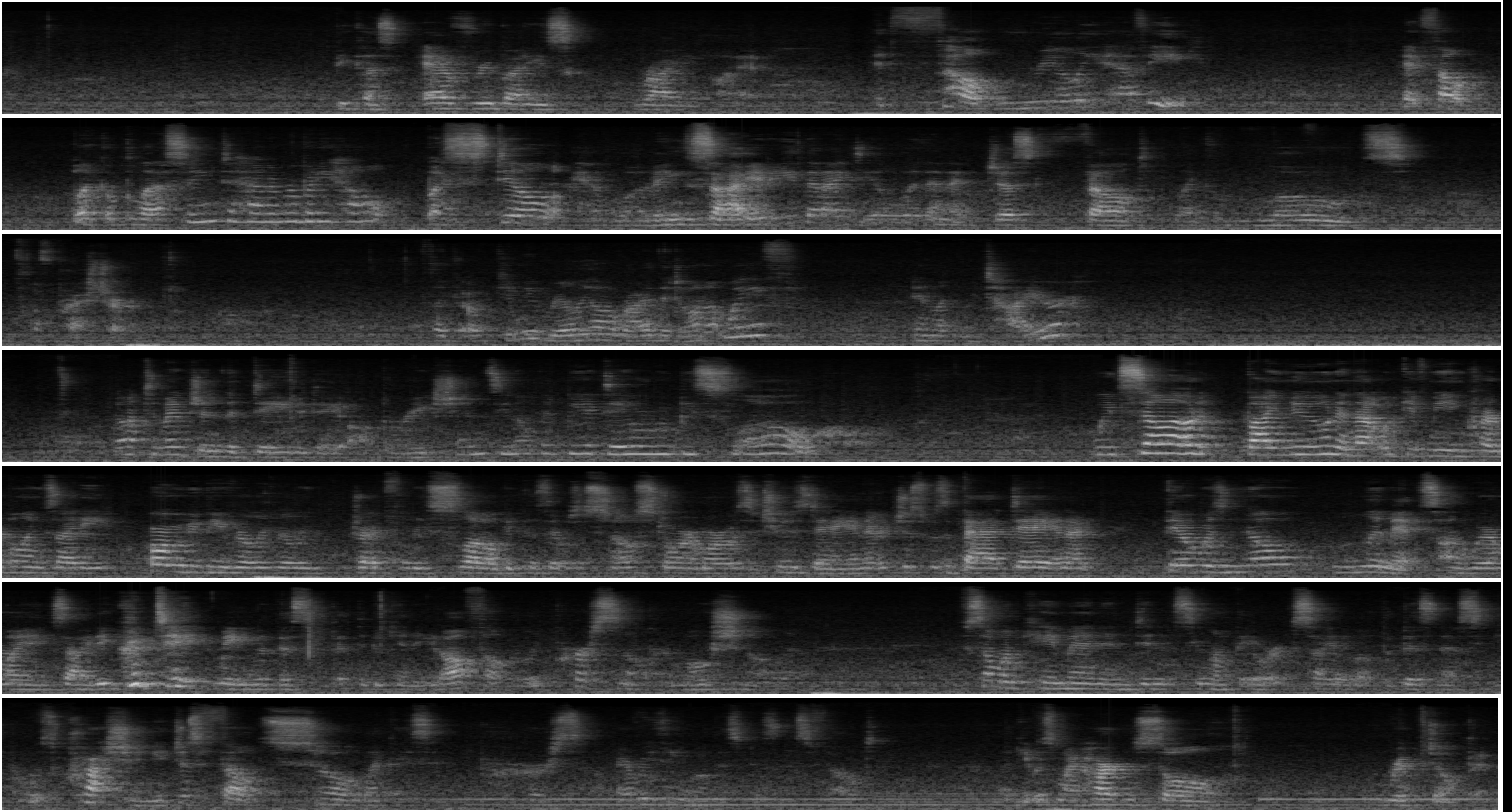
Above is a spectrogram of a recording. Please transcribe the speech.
Because everybody's riding on it. It felt really heavy. It felt like a blessing to have everybody help, but still I have a lot of anxiety that I deal with, and it just felt like loads of pressure. Like, oh, can we really all ride the donut wave and like retire? Not to mention the day to day operations. You know, there'd be a day where we'd be slow. We'd sell out by noon, and that would give me incredible anxiety. Or we'd be really, really dreadfully slow because there was a snowstorm or it was a Tuesday and it just was a bad day. And I, there was no limits on where my anxiety could take me with this at the beginning. It all felt really personal and emotional. And if someone came in and didn't seem like they were excited about the business, it was crushing. It just felt so, like I said, personal. Everything about this business felt like it was my heart and soul ripped open.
